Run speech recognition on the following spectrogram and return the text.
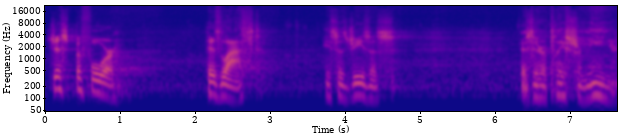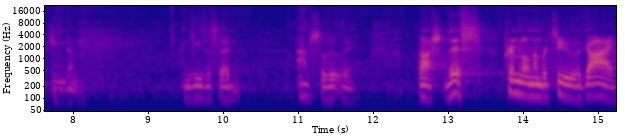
just before his last, he says, Jesus, is there a place for me in your kingdom? And Jesus said, Absolutely. Gosh, this criminal number two, the guy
